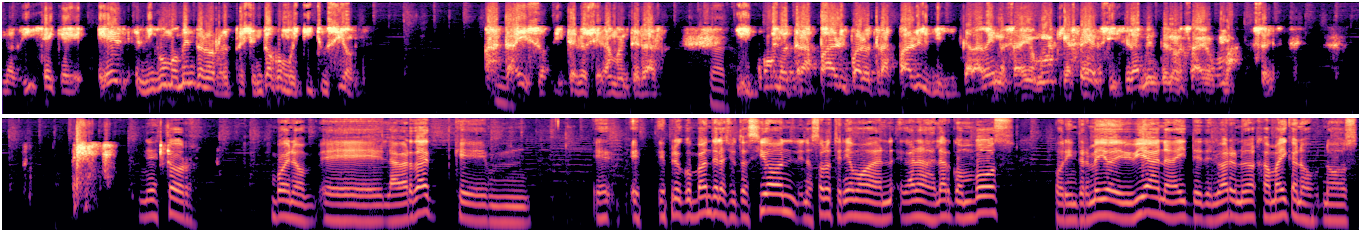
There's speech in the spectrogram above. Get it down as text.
nos dice que él en ningún momento nos representó como institución. Hasta mm. eso, y te lo llegamos a enterar. Y palo tras palo y palo tras palo, y cada vez no sabemos más qué hacer, sinceramente no sabemos más. Néstor, bueno, eh, la verdad que mm, es, preocupante la situación. Nosotros teníamos ganas de hablar con vos por intermedio de Viviana, ahí desde el barrio Nueva Jamaica, nos, nos,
